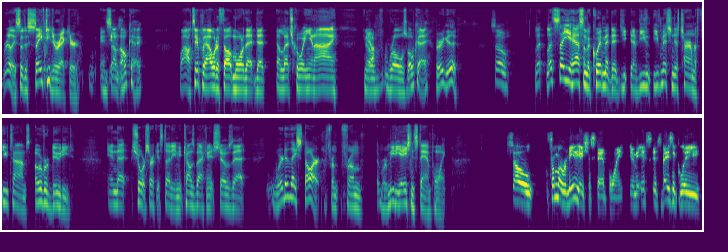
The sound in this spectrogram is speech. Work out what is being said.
Really? So the safety director and some yes. okay. Wow. Typically, I would have thought more that that electrical E and I, you know, yeah. roles. Okay, very good. So let let's say you have some equipment that you have you you've mentioned this term a few times, over dutied, in that short circuit study, and it comes back and it shows that where do they start from from a remediation standpoint? So from a remediation standpoint, I mean it's it's basically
